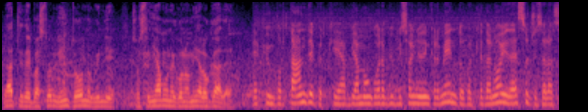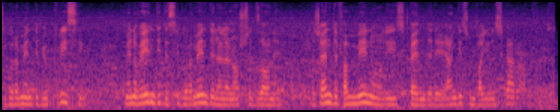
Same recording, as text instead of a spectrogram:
latte dai pastori lì intorno, quindi sosteniamo un'economia locale. È più importante perché abbiamo ancora più bisogno di incremento, perché da noi adesso ci sarà sicuramente più crisi, meno vendite sicuramente nelle nostre zone la gente fa meno di spendere anche su un paio di scarpe.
